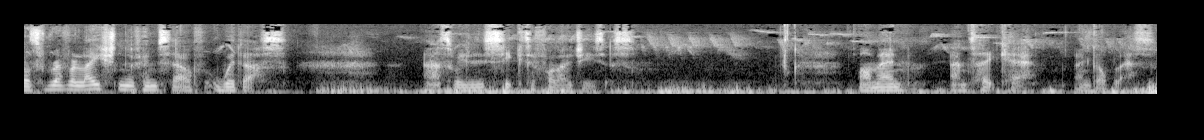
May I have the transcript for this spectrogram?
God's revelation of Himself with us as we seek to follow Jesus. Amen, and take care, and God bless.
